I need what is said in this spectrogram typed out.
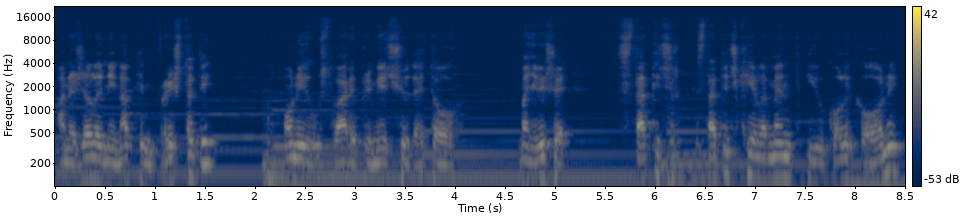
a ne žele ni nad tim vrištati, oni u stvari primjećuju da je to manje više statič, statički element i ukoliko oni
